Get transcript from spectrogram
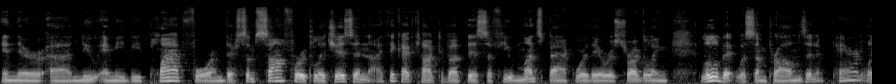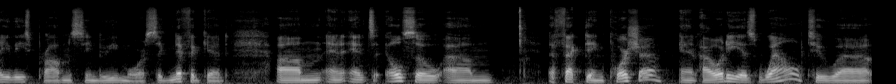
in their uh, new MEB platform. There's some software glitches, and I think I've talked about this a few months back where they were struggling a little bit with some problems, and apparently, these problems seem to be more significant. Um, and, and, it's also. Um, affecting Porsche and Audi as well. To uh,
